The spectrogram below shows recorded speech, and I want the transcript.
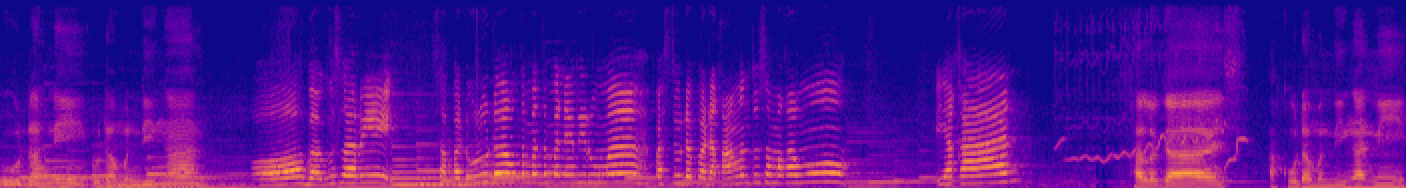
Udah nih, udah mendingan. Oh, bagus lah Ri. Sapa dulu dong teman-teman yang di rumah. Pasti udah pada kangen tuh sama kamu. Iya kan? Halo guys, aku udah mendingan nih.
